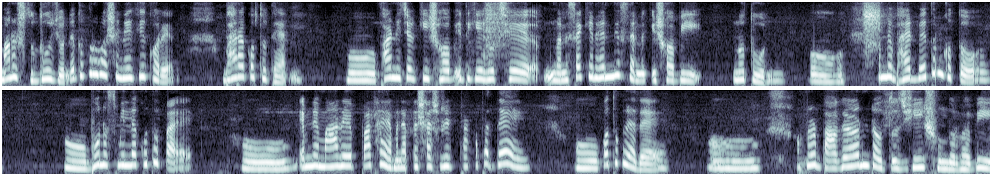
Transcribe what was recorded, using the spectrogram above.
মানুষ তো দুজন এত বড় বাসা নিয়ে কি করেন? ভাড়া কত দেন? ও ফার্নিচার কি সব এদিকে হচ্ছে মানে সেকেন্ড হ্যান্ড নিছেন নাকি সবই নতুন? ও, আপনার ভাইয়ের বেতন কত? ও বোনাস মিললে কত পায়? ও, এমনি মারে পাঠায় মানে আপনার শাশুড়ির টাকা পা দেয়? ও, কত করে দেয়? ও, আপনার বাগানটাও তো যে সুন্দর ভাবি।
